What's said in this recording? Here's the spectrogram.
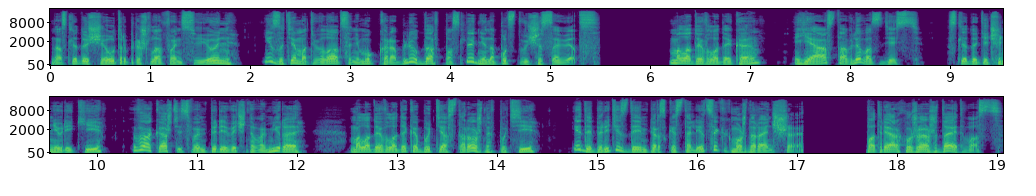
На следующее утро пришла Фэн Сюёнь, и затем отвела Цанему к кораблю, дав последний напутствующий совет. «Молодой владыка, я оставлю вас здесь. Следуйте течению реки, вы окажетесь в Империи Вечного Мира. Молодой владыка, будьте осторожны в пути и доберитесь до имперской столицы как можно раньше. Патриарх уже ожидает вас».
